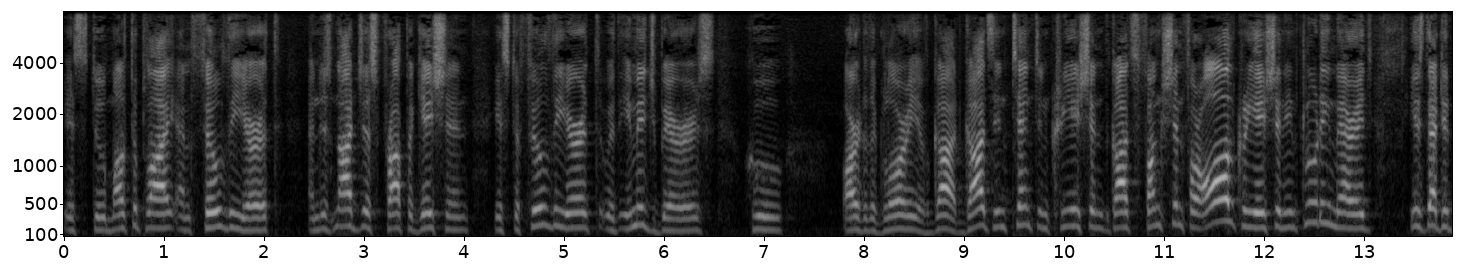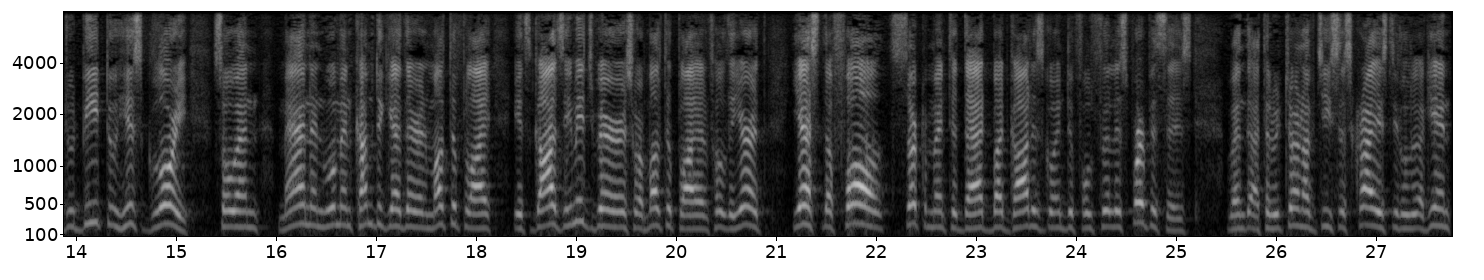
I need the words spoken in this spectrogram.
is to multiply and fill the earth, and it's not just propagation, it's to fill the earth with image bearers who are to the glory of God. God's intent in creation, God's function for all creation, including marriage, is that it would be to His glory. So when man and woman come together and multiply, it's God's image bearers who are multiply and fill the earth. Yes, the fall circumvented that, but God is going to fulfill His purposes. When the, at the return of Jesus Christ, it'll again,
